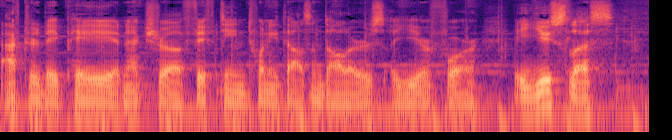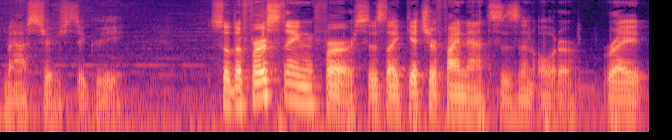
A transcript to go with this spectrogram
after they pay an extra fifteen, twenty thousand dollars a year for a useless master's degree. So the first thing first is like get your finances in order, right?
